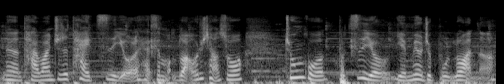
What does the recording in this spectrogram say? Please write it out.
那个台湾就是太自由了才这么乱。我就想说，中国不自由也没有就不乱呢、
